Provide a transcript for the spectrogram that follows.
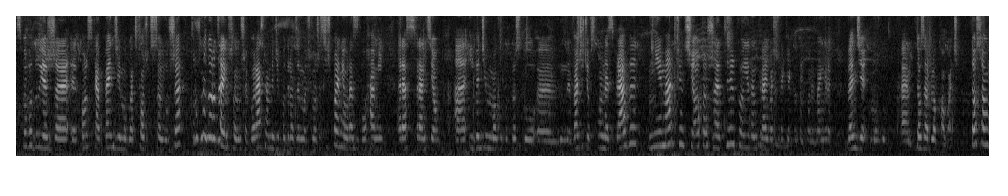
spowoduje, że e, Polska będzie mogła tworzyć sojusze, różnego rodzaju sojusze, bo raz nam będzie po drodze być może z Hiszpanią, raz z Włochami, raz z Francją i będziemy mogli po prostu e, walczyć o wspólne sprawy, nie martwiąc się o to, że tylko jeden kraj, właśnie tak jak do tej pory Węgry, będzie mógł e, to zablokować. To są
